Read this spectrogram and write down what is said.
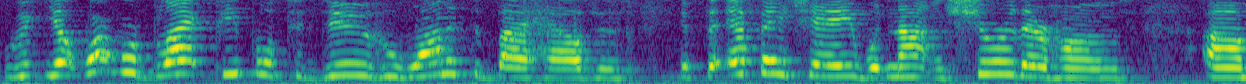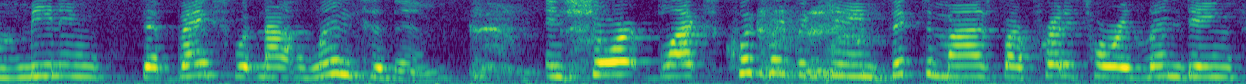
What were black people to do who wanted to buy houses if the FHA would not insure their homes, um, meaning that banks would not lend to them? In short, blacks quickly became victimized by predatory lending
